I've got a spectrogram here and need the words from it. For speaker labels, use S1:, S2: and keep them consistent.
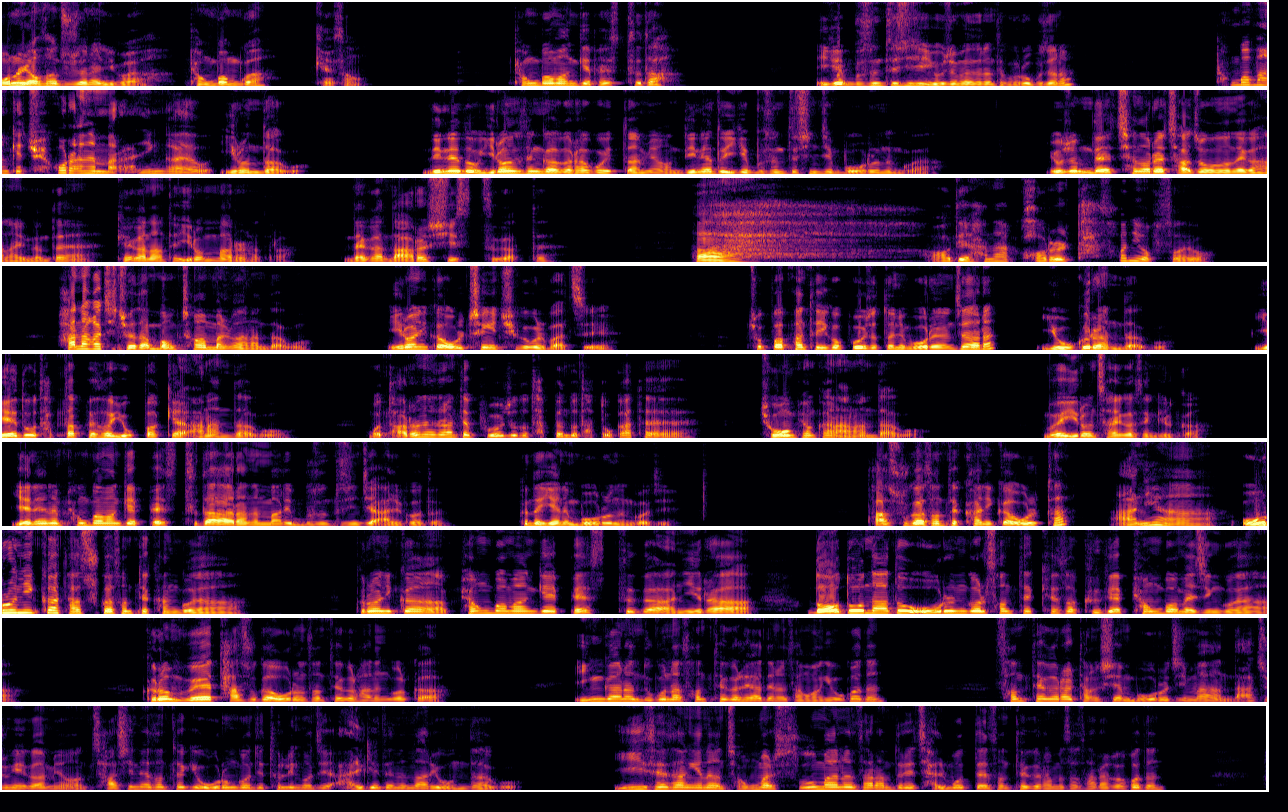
S1: 오늘 영상 주제는 이거야. 평범과 개성. 평범한 게 베스트다. 이게 무슨 뜻인지 요즘 애들한테 물어보잖아? 평범한 게 최고라는 말 아닌가요? 이런다고. 니네도 이런 생각을 하고 있다면 니네도 이게 무슨 뜻인지 모르는 거야. 요즘 내 채널에 자주 오는 애가 하나 있는데 걔가 나한테 이런 말을 하더라. 내가 나르시스트 같대. 아, 어디 하나 걸을 타선이 없어요. 하나같이 죄다 멍청한 말만 한다고. 이러니까 올챙이 취급을 받지. 족밥한테 이거 보여줬더니 뭐라는지 알아? 욕을 한다고. 얘도 답답해서 욕밖에 안 한다고. 뭐 다른 애들한테 보여줘도 답변도 다 똑같아. 좋은 평가는 안 한다고. 왜 이런 차이가 생길까? 얘네는 평범한 게 베스트다라는 말이 무슨 뜻인지 알거든. 근데 얘는 모르는 거지. 다수가 선택하니까 옳다? 아니야. 옳으니까 다수가 선택한 거야. 그러니까 평범한 게 베스트가 아니라 너도 나도 옳은 걸 선택해서 그게 평범해진 거야. 그럼 왜 다수가 옳은 선택을 하는 걸까? 인간은 누구나 선택을 해야 되는 상황이 오거든? 선택을 할 당시엔 모르지만 나중에 가면 자신의 선택이 옳은 건지 틀린 건지 알게 되는 날이 온다고. 이 세상에는 정말 수많은 사람들이 잘못된 선택을 하면서 살아가거든?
